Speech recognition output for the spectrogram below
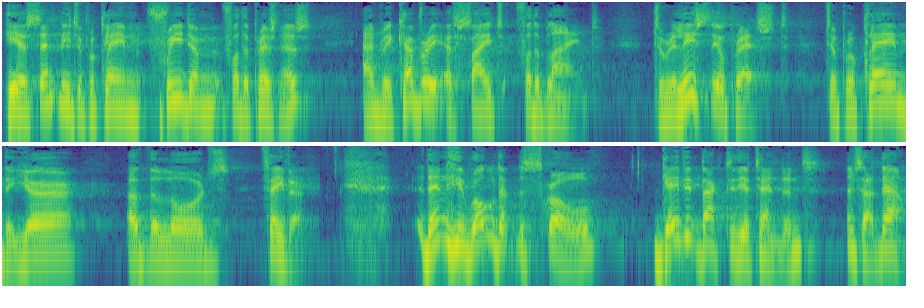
He has sent me to proclaim freedom for the prisoners and recovery of sight for the blind, to release the oppressed, to proclaim the year of the Lord's favor. Then he rolled up the scroll, gave it back to the attendant, and sat down.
